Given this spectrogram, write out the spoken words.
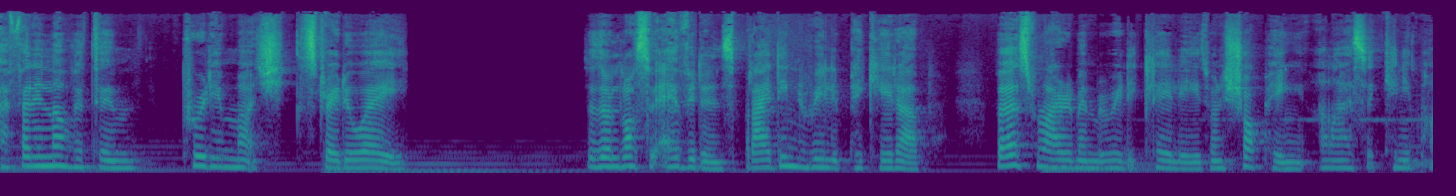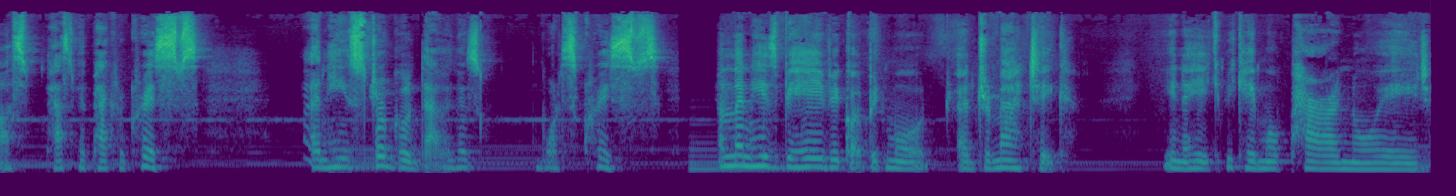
I fell in love with him pretty much straight away. So there was lots of evidence, but I didn't really pick it up. First one I remember really clearly is when shopping, and I said, "Can you pass pass me a pack of crisps?" And he struggled that. He goes, "What's crisps?" And then his behaviour got a bit more uh, dramatic. You know, he became more paranoid,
